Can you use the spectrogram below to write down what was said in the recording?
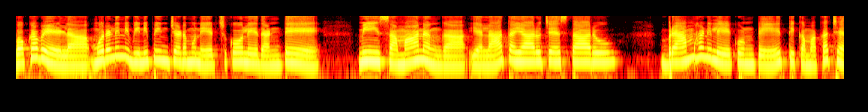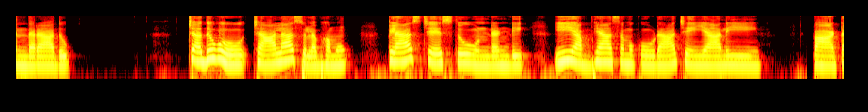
ఒకవేళ మురళిని వినిపించడము నేర్చుకోలేదంటే మీ సమానంగా ఎలా తయారు చేస్తారు? బ్రాహ్మణి లేకుంటే తికమక చెందరాదు. చదువు చాలా సులభము. క్లాస్ చేస్తూ ఉండండి. ఈ అభ్యాసము కూడా చెయ్యాలి. పాట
